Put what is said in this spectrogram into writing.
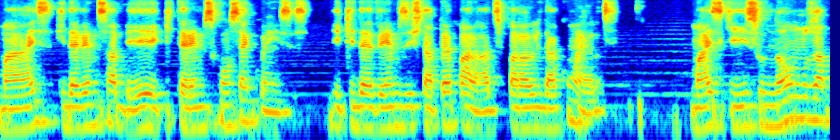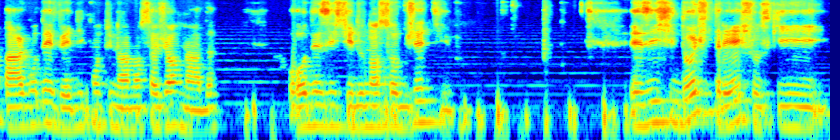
Mas que devemos saber que teremos consequências e que devemos estar preparados para lidar com elas. Mas que isso não nos apaga o dever de continuar nossa jornada ou desistir do nosso objetivo. Existem dois trechos que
